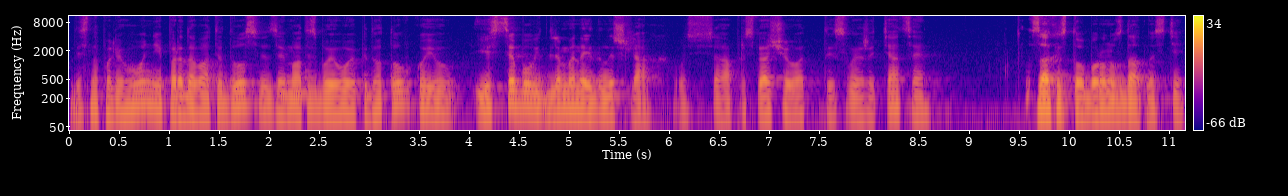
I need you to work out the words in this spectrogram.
десь на полігоні, передавати досвід, займатися бойовою підготовкою. І ось це був для мене єдиний шлях. Ось присвячувати своє життя це захисту обороноздатності.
